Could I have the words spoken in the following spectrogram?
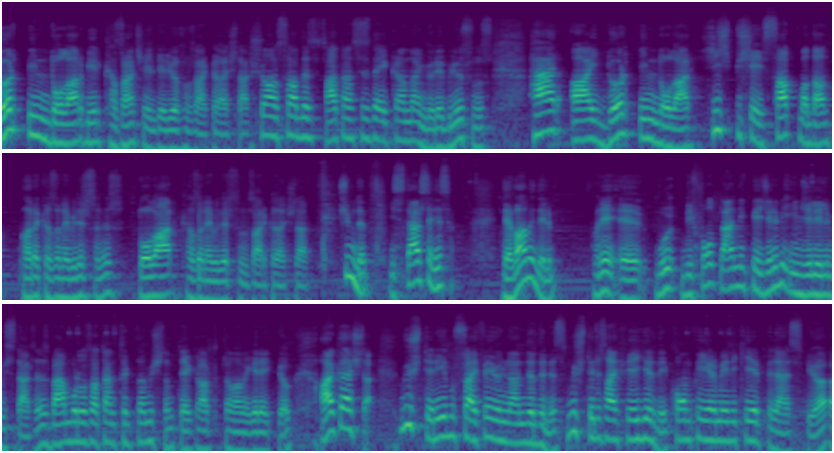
4000 dolar bir kazanç elde ediyorsunuz arkadaşlar. Şu an sadece zaten siz de ekrandan görebiliyorsunuz. Her ay 4000 dolar hiçbir şey satmadan para kazanabilirsiniz. Dolar kazanabilirsiniz arkadaşlar. Şimdi isterseniz devam edelim. Hani e, bu default landing page'ini bir inceleyelim isterseniz. Ben burada zaten tıklamıştım. Tekrar tıklamama gerek yok. Arkadaşlar müşteriyi bu sayfaya yönlendirdiniz. Müşteri sayfaya girdi. Compare Medicare Plans diyor.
